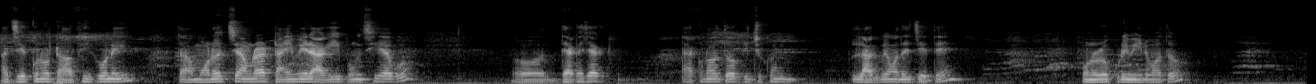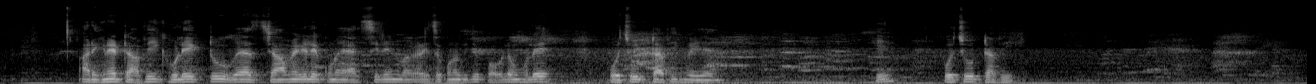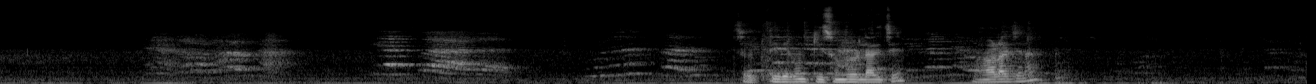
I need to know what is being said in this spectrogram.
আজকে কোনো ট্রাফিকও নেই। তা মনে হচ্ছে আমরা টাইমের আগেই পৌঁছে যাব। ও, দেখা যাক এখনও তো কিছুক্ষণ লাগবে আমাদের যেতে। পনেরো কুড়ি মিনিট মতো। আর এখানে ট্রাফিক হলে একটু ব্যাস জাম হয়ে গেলে কোনো অ্যাক্সিডেন্ট বা গাড়িতে কোনো কিছু প্রবলেম হলে প্রচুর ট্রাফিক হয়ে যায়। কি? প্রচুর ট্রাফিক সত্যি দেখুন কি সুন্দর লাগছে। ভালো লাগছে না?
